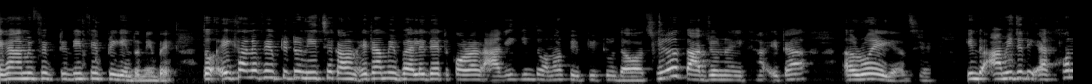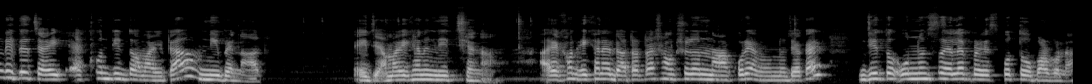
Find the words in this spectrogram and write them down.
এখানে আমি ফিফটি ডি ফিফটি কিন্তু নিবে। তো এখানে ফিফটি টু নিচ্ছে কারণ এটা আমি ভ্যালিডেট করার আগে কিন্তু আমার ফিফটি টু দেওয়া ছিল, তার জন্য এটা রয়ে গেছে। কিন্তু আমি যদি এখন দিতে চাই, এখন কিন্তু আমার এটা নিবে না আর। এই যে আমার এখানে নিচ্ছে না। আর এখন এখানে ডাটাটা সংশোধন না করে আমি অন্য জায়গায় যেহেতু অন্য সেলে প্রেস করতেও পারব না।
